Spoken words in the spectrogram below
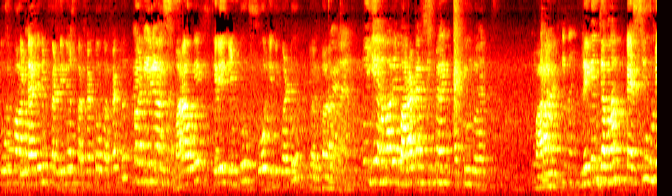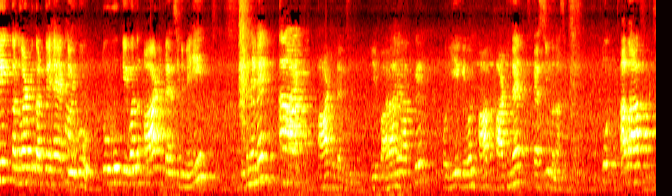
तो इंडेफिनिट कंटिन्यूस परफेक्ट और परफेक्ट बारह हो गए three into four is equal to twelve बारह। तो ये हमारे बारह टेंसेस में है एक्टिव जो है बारह में। लेकिन जब हम पैसिव में कन्वर्ट करते हैं एक्टिव को तो वो केवल आठ टेंसेज में ही कितने में? आठ। टेंसेज में। ये बारह है आपके और ये केवल आप आठ में पैसिव बना सकते हैं। तो अब आप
